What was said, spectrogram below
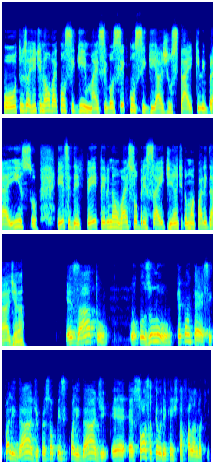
Outros a gente não vai conseguir, mas se você conseguir ajustar, equilibrar isso, esse defeito ele não vai sobressair diante de uma qualidade, né? Exato. O, o Zulu, o que acontece? Qualidade, o pessoal pensa que qualidade é, é só essa teoria que a gente está falando aqui.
